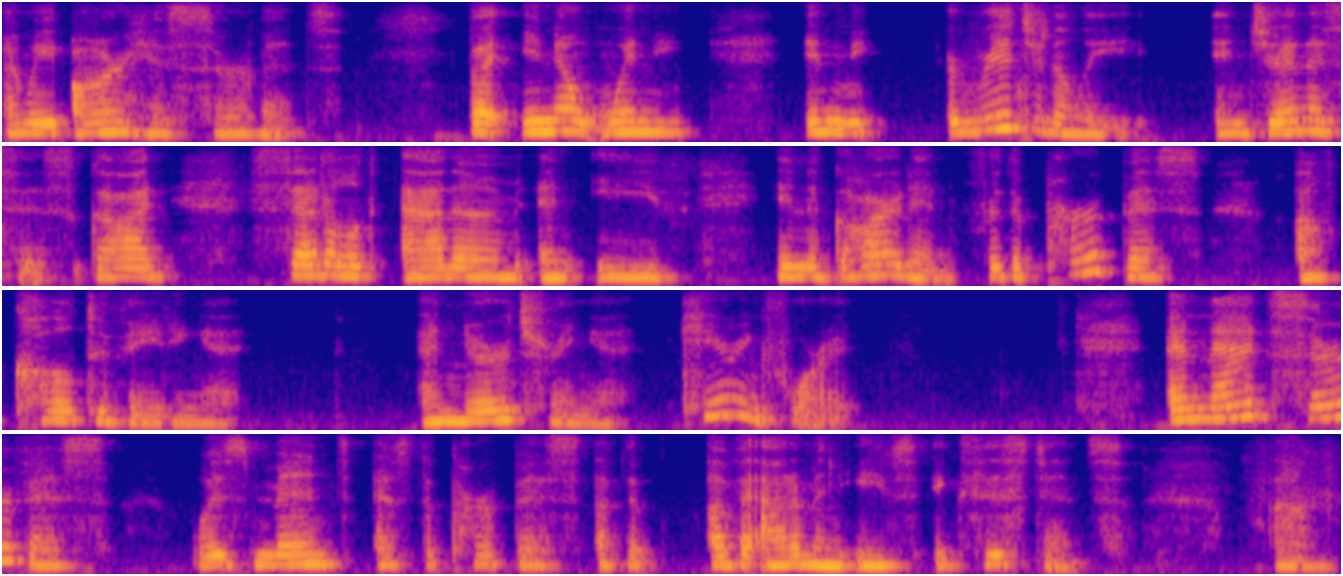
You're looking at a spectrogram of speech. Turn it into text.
and we are his servants. But you know, when in originally in Genesis, God settled Adam and Eve in the garden for the purpose of cultivating it and nurturing it, caring for it. And that service was meant as the purpose of the of Adam and Eve's existence. Um,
